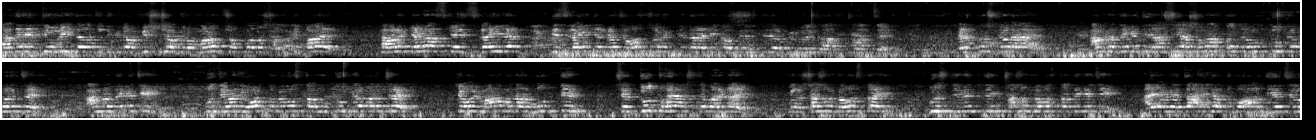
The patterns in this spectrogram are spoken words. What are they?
তাদের এই থিওরি দ্বারা যদি গোটা বিশ্ব গোটা মানব সম্পদ শান্তি পায় তাহলে কেন আজকে ইসরায়েলের ইসরায়েলের কাছে অস্ত্র বিক্রি করে নিরীহ ফিলিস্তিনের উপর গুলি চালাচ্ছে? এটা প্রশ্ন দাঁড়ায় আমরা দেখেছি রাশিয়া সমাজতন্ত্র মুক্ত উঠে পড়েছে আমরা দেখেছি পুঁজিবাদী অর্থ ব্যবস্থা মুক্ত উঠে পড়েছে কেউ মানবতার মুক্তির সে দূত হয়ে আসতে পারে নাই। কোন শাসন ব্যবস্থায় গোষ্ঠীভিত্তিক শাসন ব্যবস্থা দেখেছি। আইএমএ জাহিলাত উপহার দিয়েছিল।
